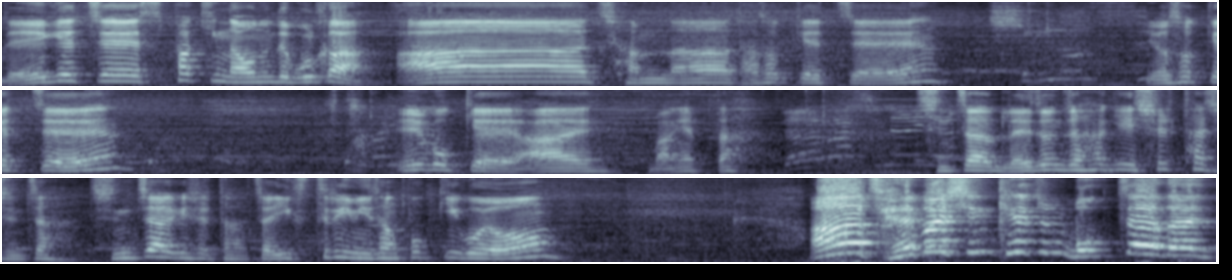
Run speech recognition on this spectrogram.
네 개째 sparking 나오는데 뭘까? 아 참나. 다섯 개째. 여섯 개째. 일곱 개. 아이 망했다. 진짜 레전드 하기 싫다 진짜. 진짜 하기 싫다. 자 extreme 이상 뽑기고요. 아 제발 신캐 좀 먹자. 나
